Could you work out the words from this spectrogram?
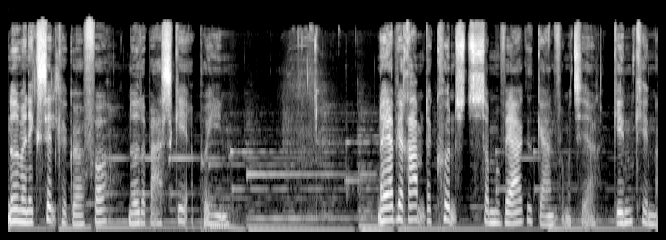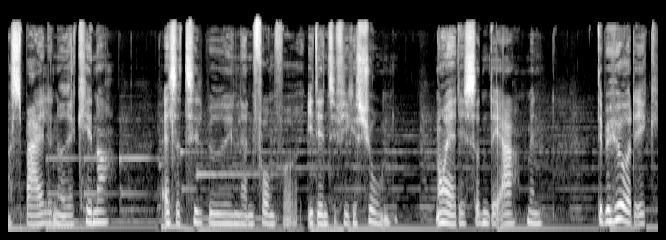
Noget, man ikke selv kan gøre for, noget, der bare sker på en. Når jeg bliver ramt af kunst, så må værket gerne få mig til at genkende og spejle noget, jeg kender, altså tilbyde en eller anden form for identifikation. Når ja, det er sådan, det er, men det behøver det ikke.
